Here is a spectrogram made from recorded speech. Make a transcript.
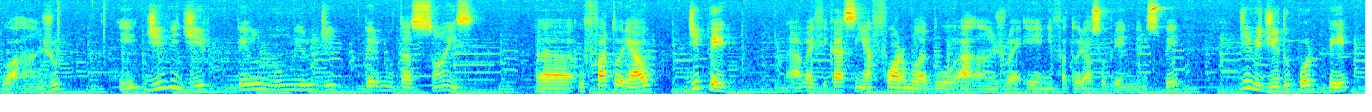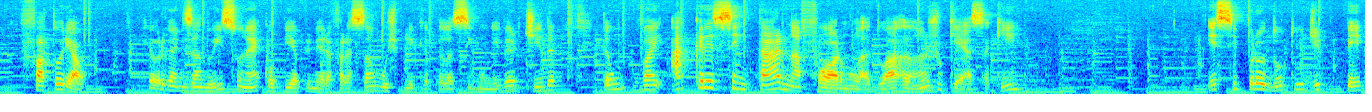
do arranjo e dividir pelo número de permutações, uh, o fatorial de P. Tá? Vai ficar assim, a fórmula do arranjo é n fatorial sobre n menos p, dividido por p fatorial. Reorganizando isso, né, copia a primeira fração, multiplica pela segunda invertida. Então, vai acrescentar na fórmula do arranjo, que é essa aqui, esse produto de P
